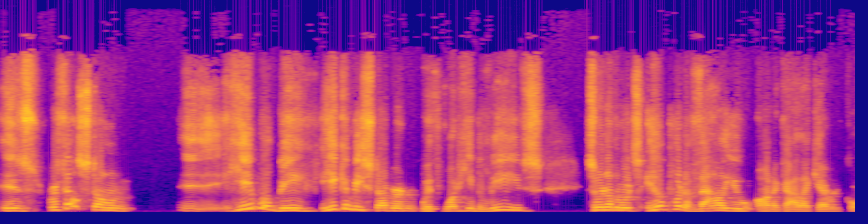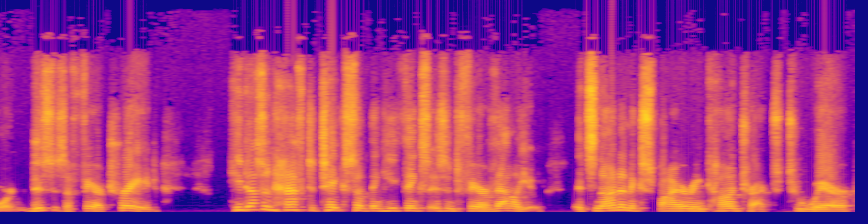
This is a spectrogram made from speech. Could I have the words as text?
is Rafael Stone. He will be he can be stubborn with what he believes. So in other words, he'll put a value on a guy like Eric Gordon. This is a fair trade. He doesn't have to take something he thinks isn't fair value It's not an expiring contract to where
